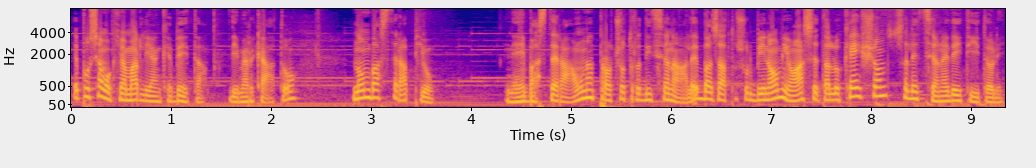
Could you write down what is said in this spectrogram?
e possiamo chiamarli anche beta, di mercato, non basterà più. Ne basterà un approccio tradizionale basato sul binomio asset allocation selezione dei titoli.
